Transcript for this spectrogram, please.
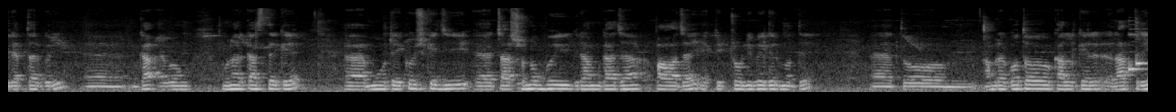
গ্রেপ্তার করি এবং ওনার কাছ থেকে মোট একুশ কেজি চারশো নব্বই গ্রাম গাঁজা পাওয়া যায় একটি ট্রলি ব্যাগের মধ্যে। তো আমরা গতকালকের রাত্রি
